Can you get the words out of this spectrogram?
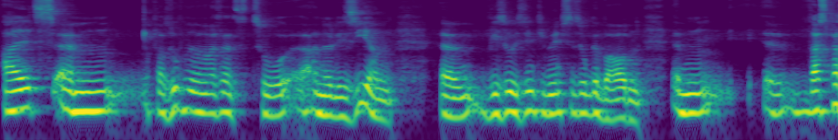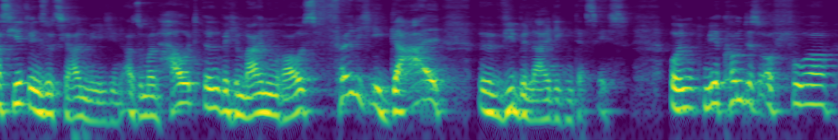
als, ähm, versuchen wir mal was zu analysieren, ähm, wieso sind die Menschen so geworden? Ähm, äh, was passiert in den sozialen Medien? Also man haut irgendwelche Meinungen raus, völlig egal, äh, wie beleidigend das ist. Und mir kommt es oft vor,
